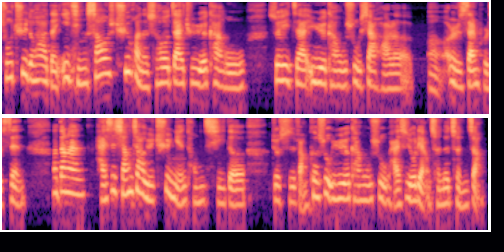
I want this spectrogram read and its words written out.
出去的话，等疫情稍趋缓的时候再去约看屋，所以在预约看屋数下滑了呃二十三 percent。那当然还是相较于去年同期的，就是访客数、预约看屋数还是有两成的成长。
